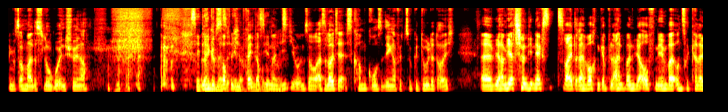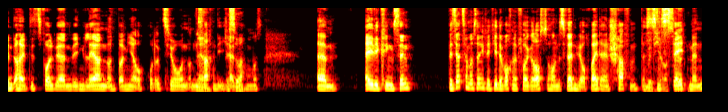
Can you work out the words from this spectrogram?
dann gibt's auch mal das Logo in schöner. Seht dann nicht mehr hoffentlich so vielleicht auch immer ein. Video und so. Also Leute, es kommen große Dinge auf euch zu, geduldet euch. Äh, wir haben jetzt schon die nächsten zwei, drei Wochen geplant, wann wir aufnehmen, weil unsere Kalender halt jetzt voll werden wegen Lernen und bei mir auch Produktion und Ja, Sachen, die ich halt so. machen muss. Ähm, ey, wir kriegen es hin. Bis jetzt haben wir es hingekriegt, jede Woche eine Folge rauszuhauen. Das werden wir auch weiterhin schaffen. Das Würde ist ein auch sagen.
